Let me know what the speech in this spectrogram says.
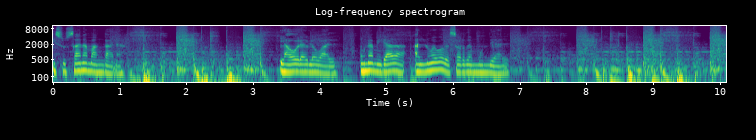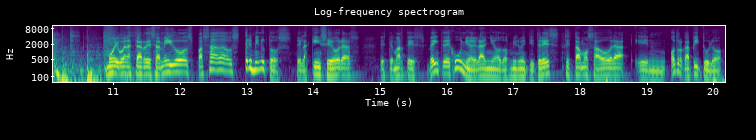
y Susana Mangana. La hora global. Una mirada al nuevo desorden mundial. Muy buenas tardes amigos, pasados tres minutos de las 15 horas de este martes 20 de junio del año 2023, estamos ahora en otro capítulo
